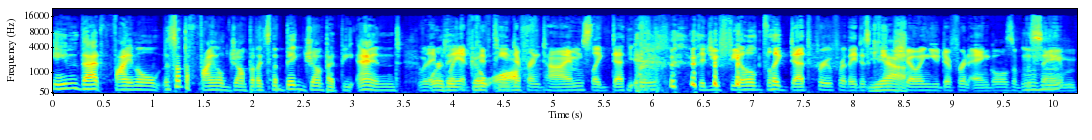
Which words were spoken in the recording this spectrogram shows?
in that final, it's not the final jump, but it's the big jump at the end Where they play it go 15 off. different times, like Death Proof. Did you feel like Death Proof, where they just keep Yeah. showing you different angles of the mm-hmm. same?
